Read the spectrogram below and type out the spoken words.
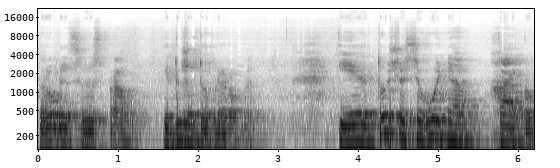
роблять свою справу і дуже добре роблять. І то, що сьогодні Харків,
